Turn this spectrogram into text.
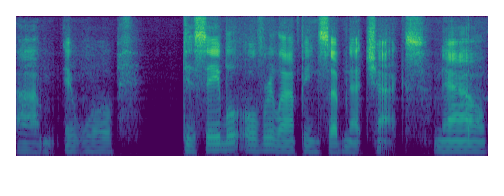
um, it will disable overlapping subnet checks. Now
